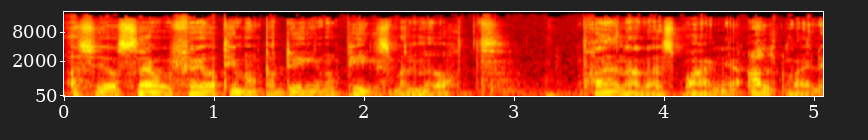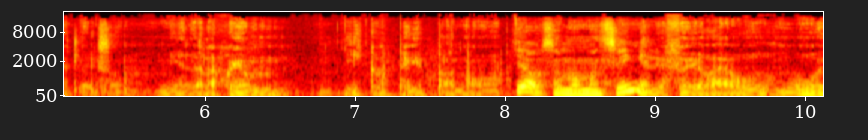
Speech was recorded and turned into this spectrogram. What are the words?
Alltså jag sov fyra timmar per dygn och pigg som en mört. Tränade, sprang, allt möjligt liksom. Min relation gick åt pipan. Och... Ja, sen var man singel i fyra år och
